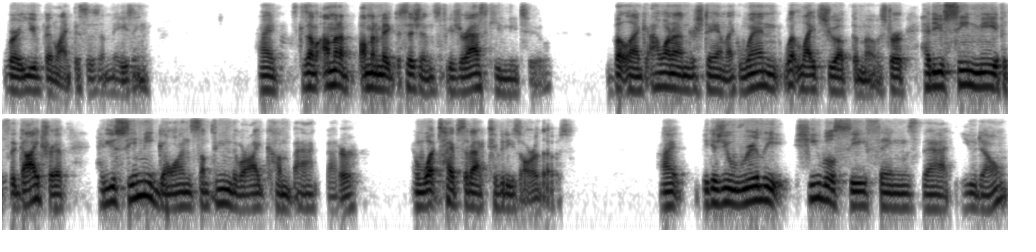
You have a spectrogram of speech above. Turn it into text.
where you've been like, this is amazing? Right? Because I'm, I'm gonna I'm gonna make decisions because you're asking me to. But like I want to understand like when what lights you up the most? Or have you seen me, if it's the guy trip, have you seen me go on something where I come back better? And what types of activities are those? right? Because you really, she will see things that you don't.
